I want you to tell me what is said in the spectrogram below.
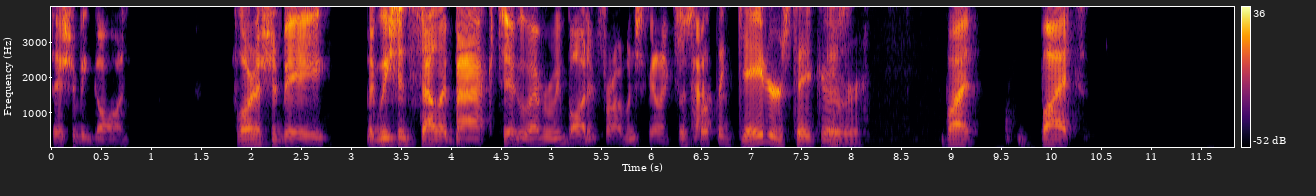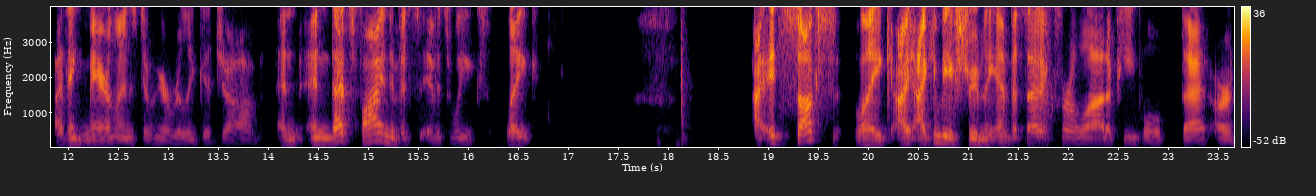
They should be gone. Florida should be like we should sell it back to whoever we bought it from and just be like just, just let the Gators take Just- over. but but I think Maryland's doing a really good job, and and that's fine if it's if it's weeks. Like, I, it sucks. Like, I I can be extremely empathetic for a lot of people that are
